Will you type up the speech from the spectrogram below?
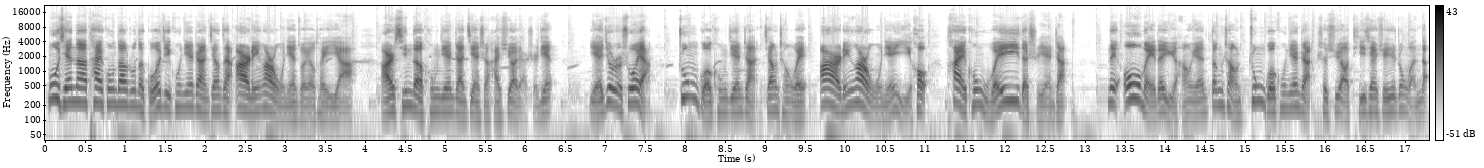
目前呢，太空当中的国际空间站将在二零二五年左右退役啊，而新的空间站建设还需要点时间。也就是说呀，中国空间站将成为2025年以后太空唯一的实验站。那欧美的宇航员登上中国空间站是需要提前学习中文的。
